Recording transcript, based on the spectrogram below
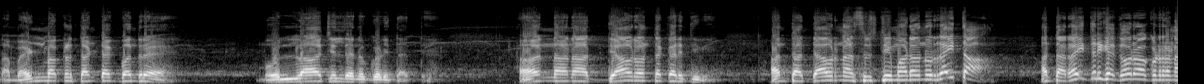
ನಮ್ಮ ಹೆಣ್ಮಕ್ಳು ತಂಟಕ್ಕೆ ಬಂದ್ರೆ ಮುಲ್ಲಾಜಿಲ್ದೆ ನುಗ್ಗೊಡಿತೈತೆ ಅನ್ನನ ದ್ಯಾವ್ರು ಅಂತ ಕರಿತೀವಿ. ಅಂತ ದ್ಯಾವ್ರನ್ನ ಸೃಷ್ಟಿ ಮಾಡೋನು ರೈತ. ಅಂತ ರೈತರಿಗೆ ಗೌರವ ಕೊಡ್ರಣ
